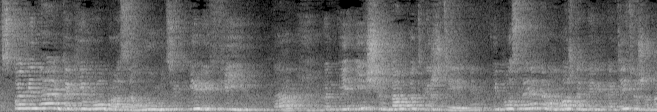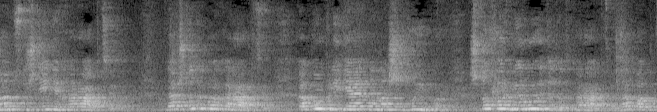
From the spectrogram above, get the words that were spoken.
Вспоминаем таким образом мультик или фильм, да? и ищем там подтверждение. И после этого можно переходить уже на характера. Да? Что такое характер? Как он влияет на наш выбор? Что формирует этот характер? Да?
